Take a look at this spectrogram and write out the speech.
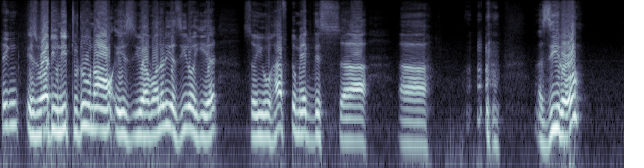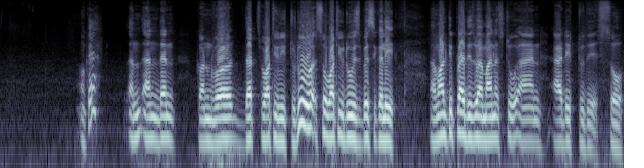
thing is what you need to do now is you have already a 0 here. So, you have to make this uh, uh, a 0 okay and, and then convert that is what you need to do. So, what you do is basically Uh, multiply this by minus 2 and add it to this. So,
